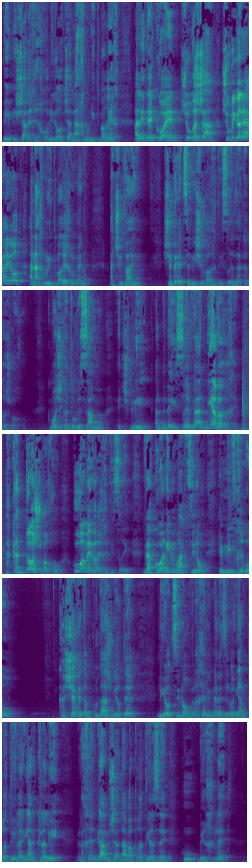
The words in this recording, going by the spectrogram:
ואם נשאל איך יכול להיות שאנחנו נתברך על ידי כהן שהוא רשע, שהוא מגלה עריות, אנחנו נתברך ממנו. התשובה היא שבעצם מי שברך את ישראל זה הקדוש ברוך הוא. כמו שכתוב ושמו את שמי על בני ישראל ואני אברכם. הקדוש ברוך הוא, הוא המברך את ישראל. והכהנים הם רק צינור. הם נבחרו כשבט המקודש ביותר להיות צינור, ולכן ממילא זה לא עניין פרטי, אלא עניין כללי, ולכן גם שהאדם הפרטי הזה הוא בהחלט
